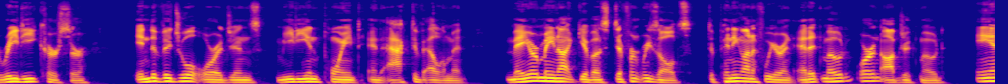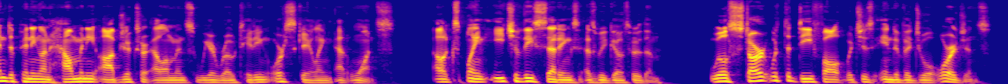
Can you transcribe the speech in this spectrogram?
3D Cursor, Individual Origins, Median Point, and Active Element, may or may not give us different results depending on if we are in edit mode or in object mode, and depending on how many objects or elements we are rotating or scaling at once. I'll explain each of these settings as we go through them. We'll start with the default, which is individual origins.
